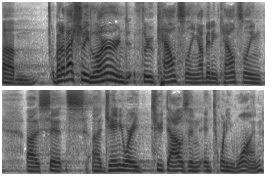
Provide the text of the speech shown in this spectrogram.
Um, but I've actually learned through counseling. I've been in counseling uh, since uh, January 2021,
